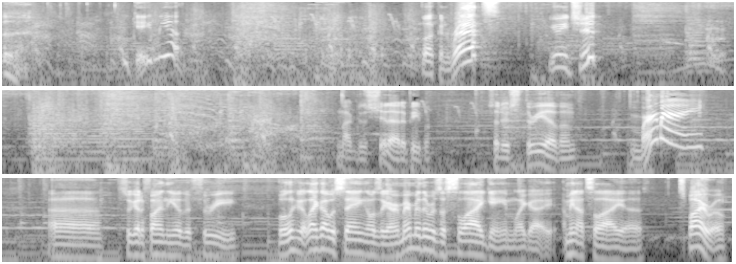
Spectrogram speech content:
Ugh. You gave me up. Fucking rats! You ain't shit. Knock the shit out of people. So there's three of them. Uh, so we gotta find the other three. But like, like I was saying, I was like, I remember there was a Sly game. Like I, I mean not Sly, uh, Spyro.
